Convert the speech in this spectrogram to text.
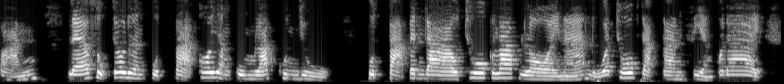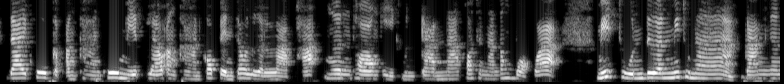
ฝัน แล้วสุขเจ้าเรือนปุตตะก็ยังกุมรักคุณอยู่ ปุตตะเป็นดาวโชคลาภลอยนะ หรือว่าโชคจากการเสี่ยงก็ได้ ได้คู่กับอังคารคู่มิตร แล้วอังคารก็เป็นเจ้าเรือนลาภะเงินทองอีกเหมือนกันนะ เพราะฉะนั้นต้องบอกว่า มิถุนเดือนมิถุนาการเงิน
